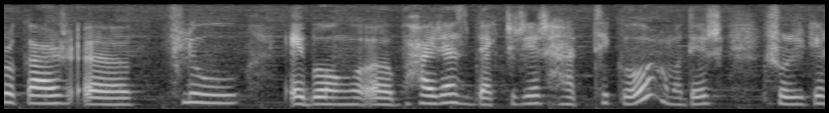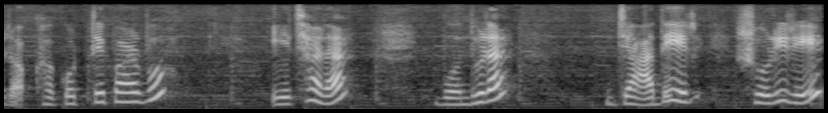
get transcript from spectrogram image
প্রকার ফ্লু এবং ভাইরাস ব্যাকটেরিয়ার হাত থেকেও আমাদের শরীরকে রক্ষা করতে পারব। এছাড়া বন্ধুরা যাদের শরীরে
